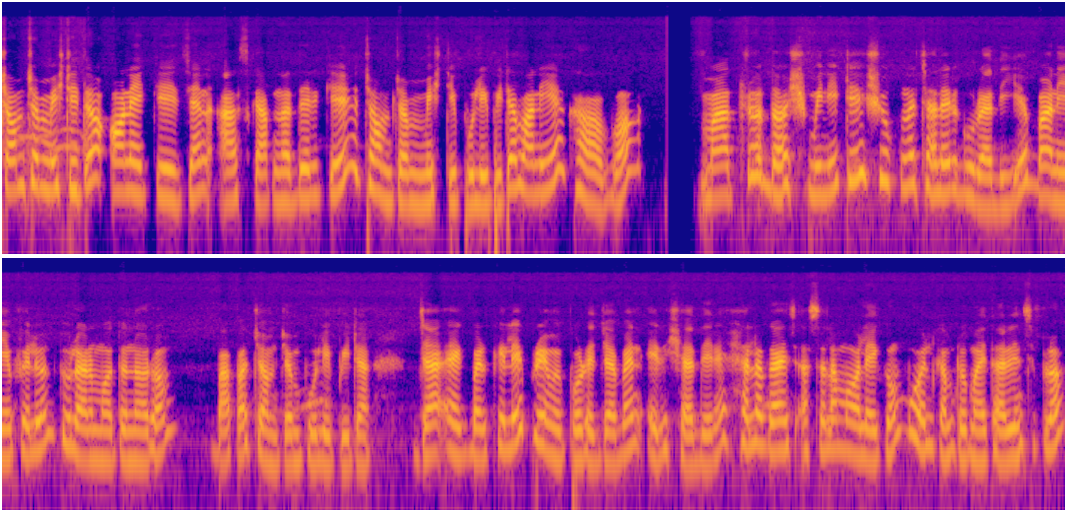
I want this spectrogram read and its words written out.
চমচম মিষ্টিতে অনেক খেয়েছেন আজকে আপনাদেরকে চমচম মিষ্টি পুলি পিঠা বানিয়ে খাওয়াবো। মাত্র দশ মিনিটে শুকনো চালের গুঁড়া দিয়ে বানিয়ে ফেলুন তুলার মতো নরম বাপা চমচম পুলি পিঠা। যা একবার খেলে প্রেমে পড়ে যাবেন এর স্বাদে হ্যালো গাইজ আসসালামু আলাইকুম। Welcome to my Tarin's blog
